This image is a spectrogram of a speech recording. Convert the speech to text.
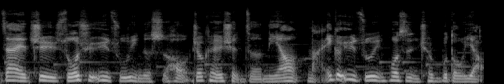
在去索取御朱印的时候，就可以选择你要哪一个御朱印，或是你全部都要。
